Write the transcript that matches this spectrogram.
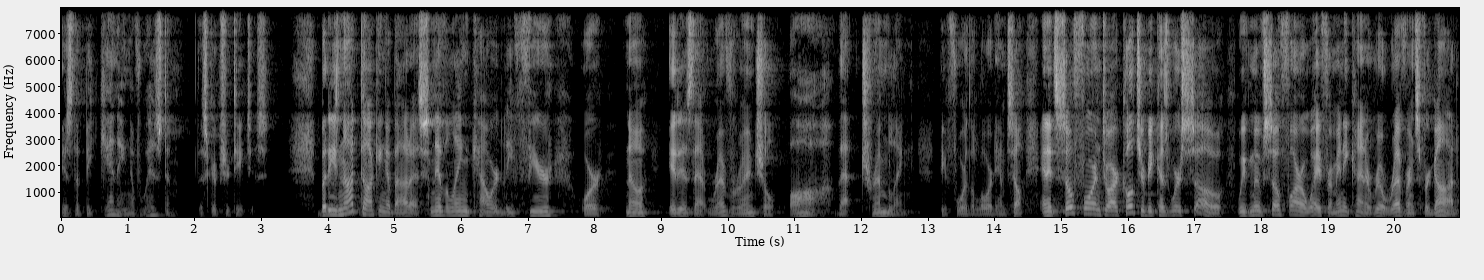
is the beginning of wisdom, the scripture teaches. But he's not talking about a sniveling, cowardly fear or, no, it is that reverential awe, that trembling before the Lord Himself. And it's so foreign to our culture because we're so, we've moved so far away from any kind of real reverence for God.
